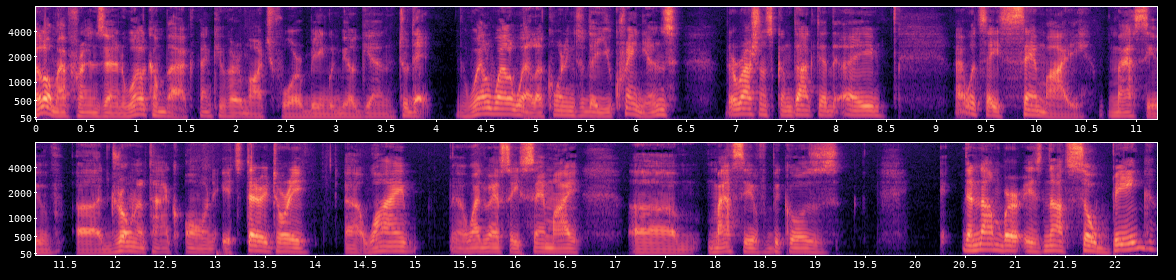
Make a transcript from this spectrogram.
Hello, my friends, and welcome back. Thank you very much for being with me again today. Well, well, well, according to the Ukrainians, the Russians conducted a, I would say, semi massive uh, drone attack on its territory. Uh, why? Uh, why do I say semi um, massive? Because the number is not so big,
